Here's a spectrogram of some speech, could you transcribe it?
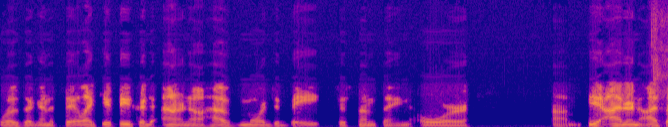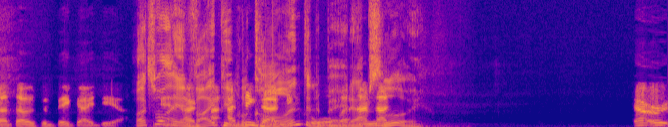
what was i going to say like if you could i don't know have more debate or something or um, yeah i don't know i thought that was a big idea That's why I invite people to call in to cool, debate. but I'm not- Absolutely. or,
